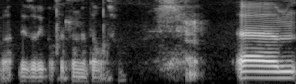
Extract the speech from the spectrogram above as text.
voilà, désolé pour cette longue intervention. Euh,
